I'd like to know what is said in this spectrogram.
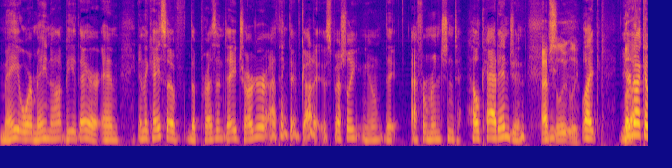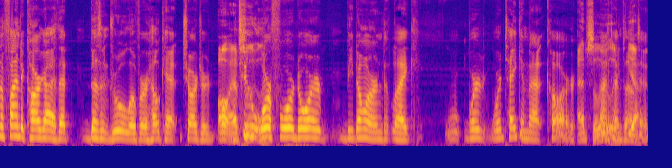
may or may not be there. And in the case of the present day Charger, I think they've got it, especially, you know, the aforementioned Hellcat engine. Absolutely. Like you're But- not going to find a car guy that doesn't drool over a Hellcat Charger. Oh, absolutely. Two or four door, be darned. Like we're we're taking that car. Absolutely. Nine times out yeah.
